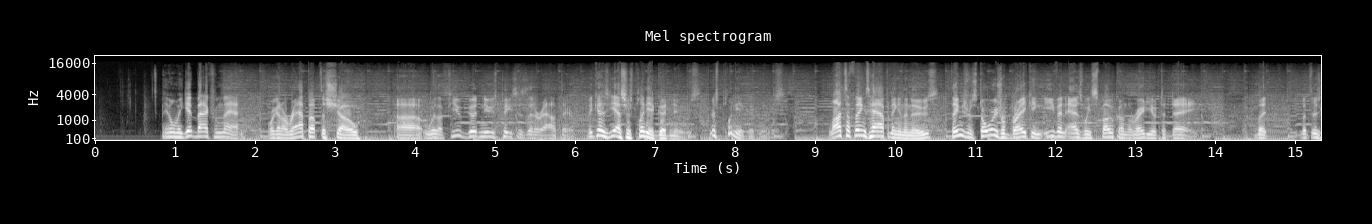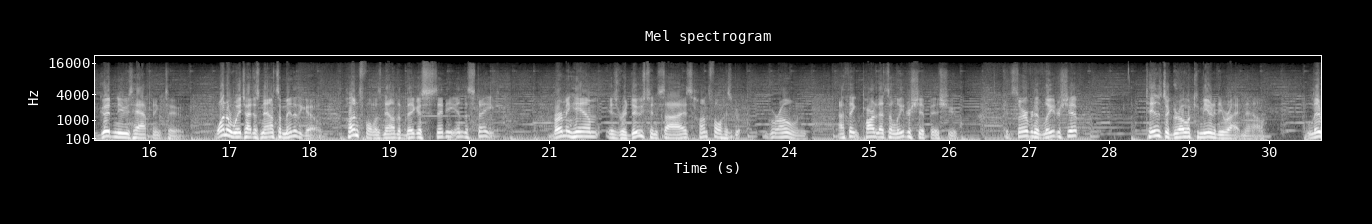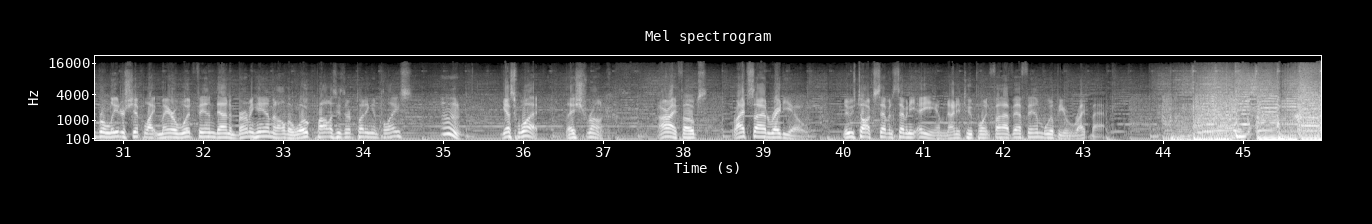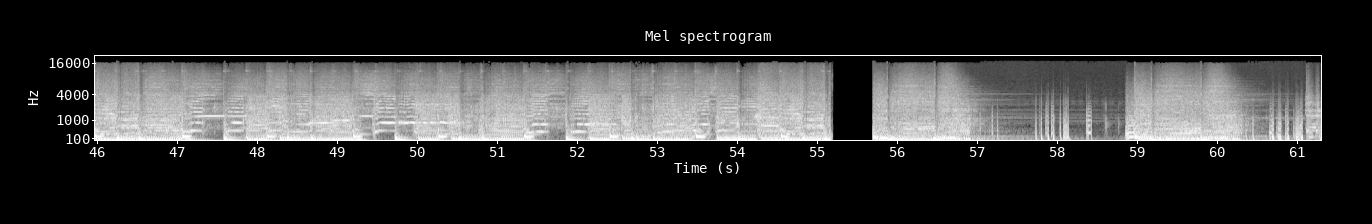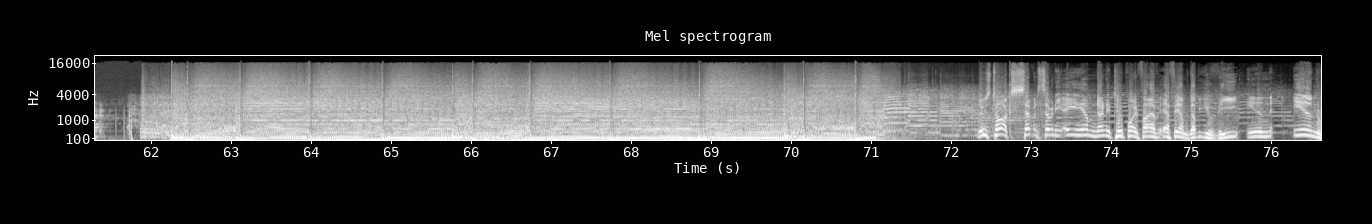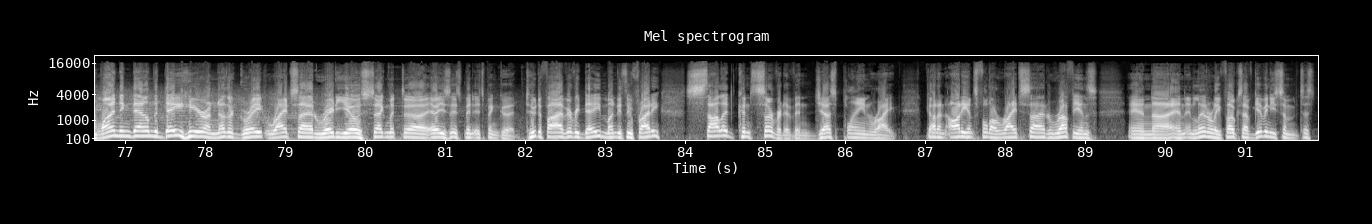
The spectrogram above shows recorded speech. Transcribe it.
And when we get back from that, we're going to wrap up the show uh, with a few good news pieces that are out there. Because, yes, there's plenty of good news. There's plenty of good news. Lots of things happening in the news. Things or stories were breaking even as we spoke on the radio today. But but there's good news happening too. One of which I just announced a minute ago. Huntsville is now the biggest city in the state. Birmingham is reduced in size. Huntsville has gr- grown. I think part of that's a leadership issue. Conservative leadership tends to grow a community right now. Liberal leadership like Mayor Woodfin down in Birmingham and all the woke policies they're putting in place, mm, guess what? They shrunk. All right, folks, Right Side Radio, News Talk 770 AM, 92.5 FM. We'll be right back. News Talk 770 AM 92.5 FM WVNN winding down the day here another great right side radio segment. Uh, it's, it's been it's been good. 2 to 5 every day Monday through Friday. Solid conservative and just plain right. Got an audience full of right side ruffians and uh, and and literally folks I've given you some just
